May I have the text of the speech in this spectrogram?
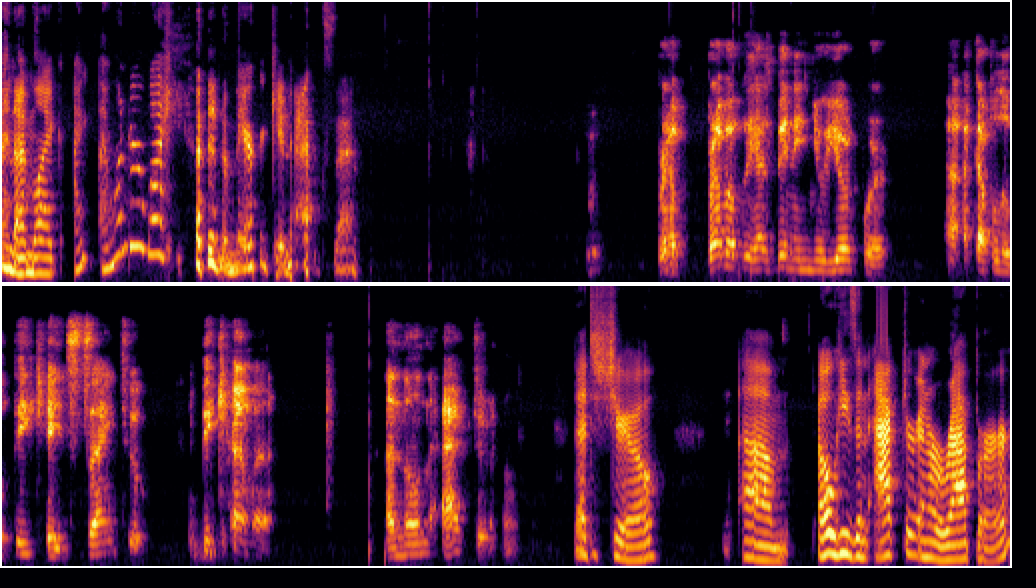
and I'm like, I, I wonder why he had an American accent. Pro- probably has been in New York for a, couple of decades trying to become a a known actor. That's true. Um, oh, he's an actor and a rapper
